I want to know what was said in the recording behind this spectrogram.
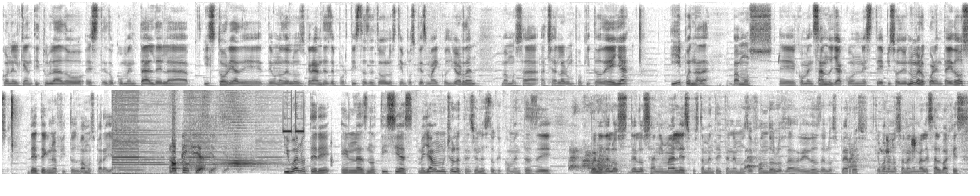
con el que han titulado este documental de la historia de, uno de los grandes deportistas de todos los tiempos, que es Michael Jordan. Vamos a, charlar un poquito de ella. Y pues nada, vamos eh, comenzando ya con este episodio número 42 de Tecnófitos. Vamos para allá. Noticias. Y bueno, Tere, en las noticias me llama mucho la atención esto que comentas de, bueno, de los de los animales. Justamente ahí tenemos de fondo los ladridos de los perros, que bueno, no son animales salvajes.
